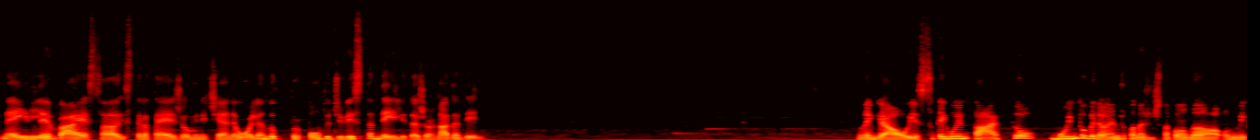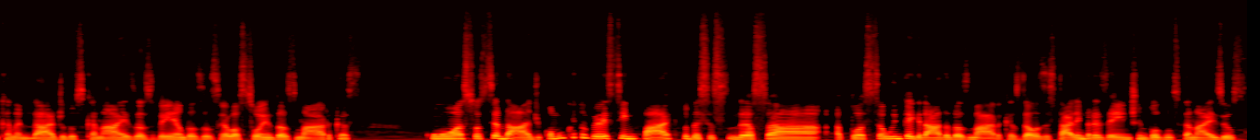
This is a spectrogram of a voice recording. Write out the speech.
né, e levar essa estratégia omnichannel olhando para o ponto de vista dele, da jornada dele. Legal, isso tem um impacto muito grande quando a gente está falando da omnicanalidade dos canais, das vendas, das relações das marcas com a sociedade. Como que tu vê esse impacto desse, dessa atuação integrada das marcas, delas estarem presentes em todos os canais e os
